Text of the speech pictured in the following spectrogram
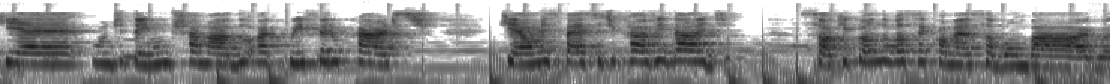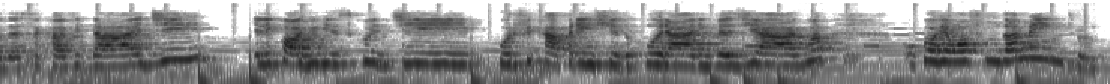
que é onde tem um chamado aquífero karst, que é uma espécie de cavidade. Só que quando você começa a bombar a água dessa cavidade, ele corre o risco de, por ficar preenchido por ar em vez de água, ocorrer um afundamento.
